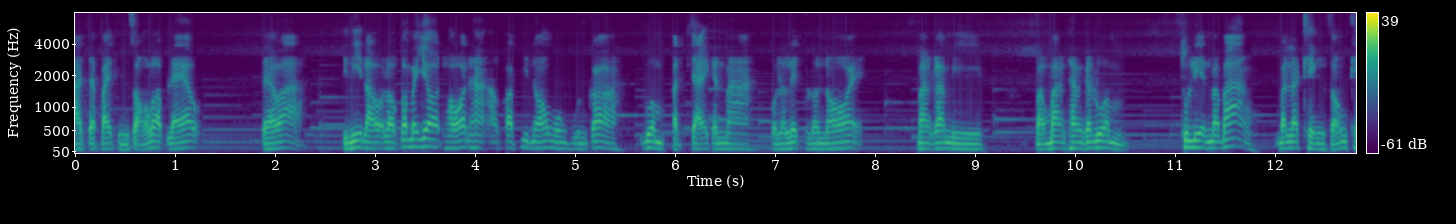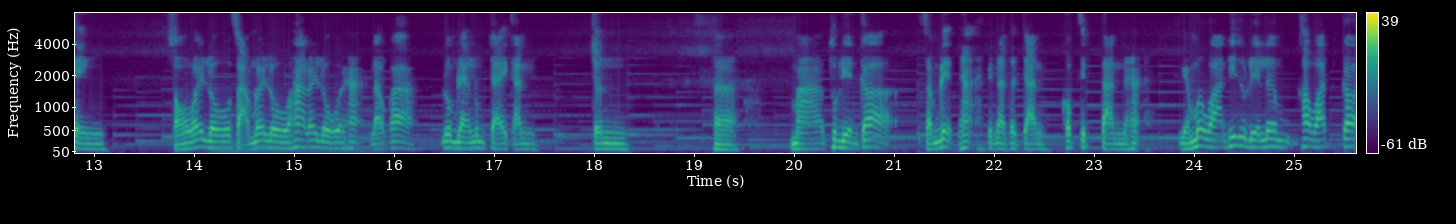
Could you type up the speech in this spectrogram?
อาจจะไปถึงสองรอบแล้ว แต่ว่าปีนี้เราเราก็ไม่ย่อท้อนะฮะเอาก็พี่น้องวงบุญก็ร่วมปัจจัยกันมาคนละเล็กคนละน้อย บางก็มีบางบานท่านก็ร่วม ทุเรียนมาบ้างบรรละเข่งสองเข่งสองร้อยโลสามร้อยโลห้าร้อยโลนะฮะเราก็ร่วมแรงร่วมใจกัน จนมาทุเรียนก็สำเร็จนะฮะเป็นอัศจรรย์ครบสิบตันนะฮะอย่างเมื่อวานที่ทุเรียนเริ่มเข้าวัดก็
